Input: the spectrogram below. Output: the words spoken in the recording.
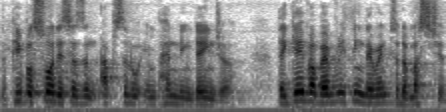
The people saw this as an absolute impending danger. They gave up everything, they went to the masjid.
